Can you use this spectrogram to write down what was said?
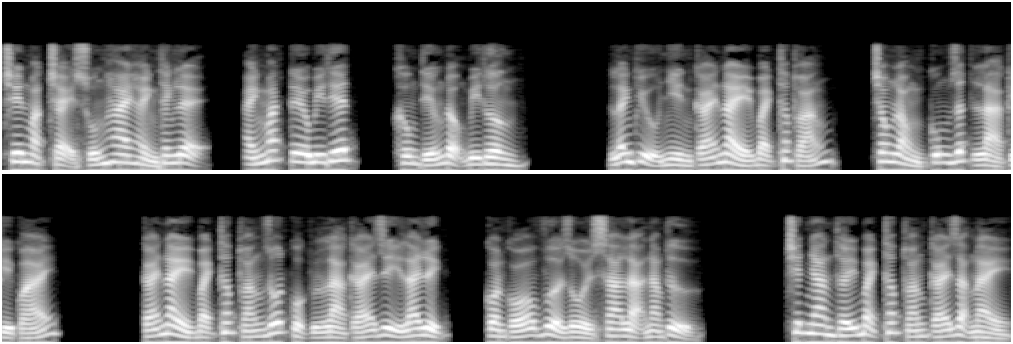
trên mặt chảy xuống hai hành thanh lệ, ánh mắt kêu bi thiết, không tiếng động bi thương. Lãnh cửu nhìn cái này bạch thấp thoáng, trong lòng cũng rất là kỳ quái. Cái này bạch thấp thoáng rốt cuộc là cái gì lai lịch, còn có vừa rồi xa lạ nam tử. Chiết nhan thấy bạch thấp thoáng cái dạng này,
